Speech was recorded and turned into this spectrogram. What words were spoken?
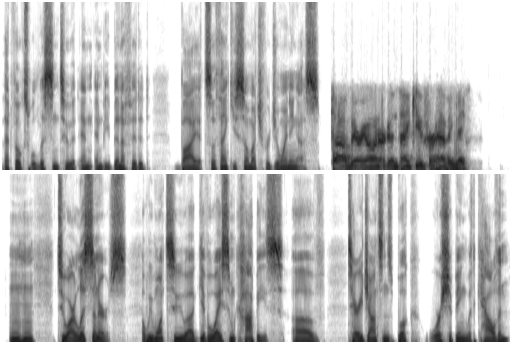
that folks will listen to it and, and be benefited by it. So thank you so much for joining us. Oh, very honored, and thank you for having me. Mm-hmm. To our listeners, we want to uh, give away some copies of Terry Johnson's book, Worshipping with Calvin.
